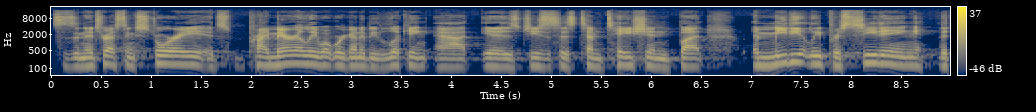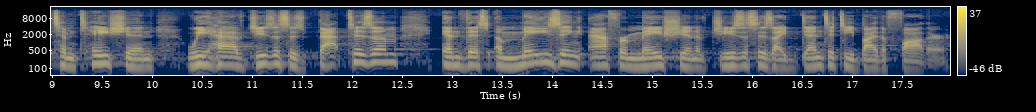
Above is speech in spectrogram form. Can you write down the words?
This is an interesting story. It's primarily what we're going to be looking at is Jesus' temptation, but immediately preceding the temptation, we have Jesus' baptism and this amazing affirmation of Jesus' identity by the Father.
